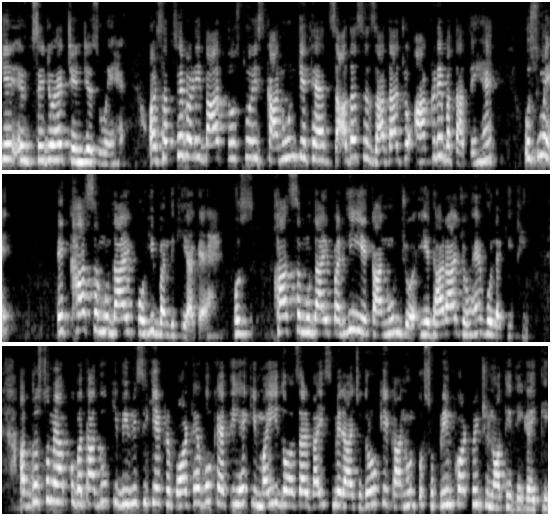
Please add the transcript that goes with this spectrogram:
के, से जो है चेंजेस हुए हैं। और सबसे बड़ी बात दोस्तों, इस कानून के तहत ज़्यादा से ज़्यादा जो आंकड़े बताते हैं, उसमें एक खास समुदाय को ही बंद किया गया है। उस खास समुदाय पर ही ये कानून जो, ये धारा जो है, वो लगी थी। अब दोस्तों मैं आपको बता दूँ कि बीबीसी की एक रिपोर्ट है, वो कहती है कि मई 2022 में राजद्रोह के कानून को सुप्रीम कोर्ट में चुनौती दी गई थी।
